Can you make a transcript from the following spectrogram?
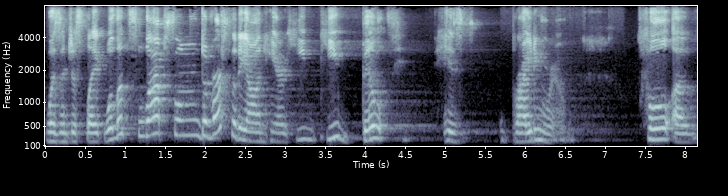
wasn't just like, well, let's slap some diversity on here. He he built his writing room full of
